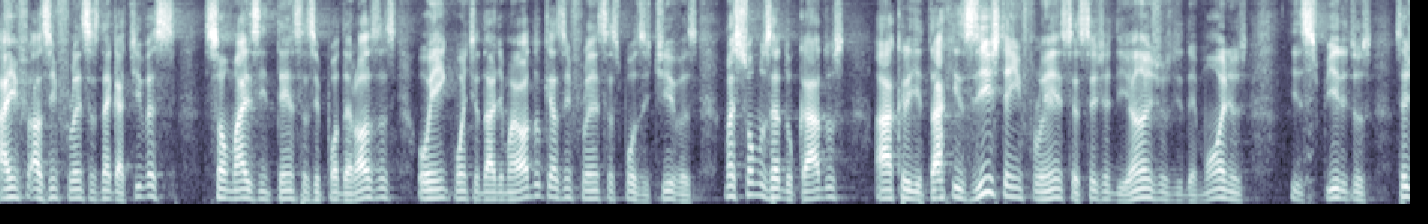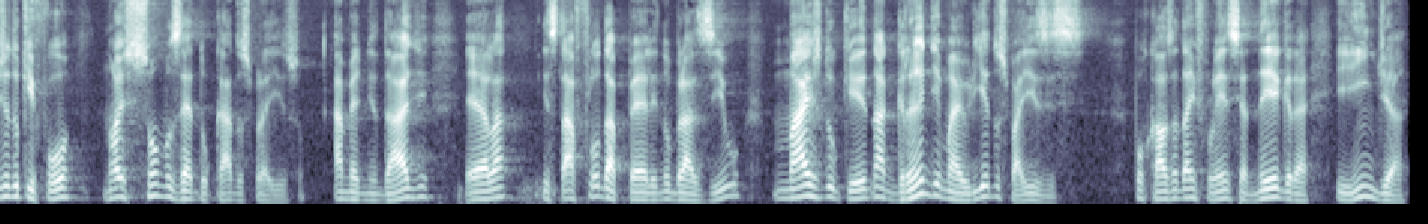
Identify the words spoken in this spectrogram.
as influências negativas são mais intensas e poderosas ou em quantidade maior do que as influências positivas. Mas somos educados a acreditar que existem influências, seja de anjos, de demônios, de espíritos, seja do que for, nós somos educados para isso. A mediunidade, ela está à flor da pele no Brasil, mais do que na grande maioria dos países, por causa da influência negra e índia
